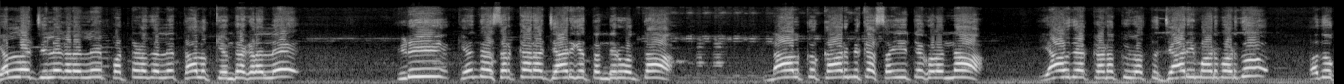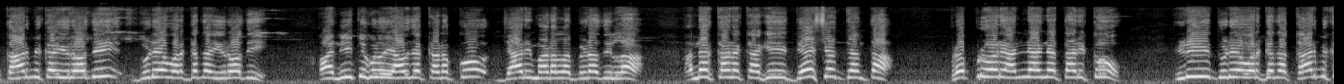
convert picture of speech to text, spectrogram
ಎಲ್ಲ ಜಿಲ್ಲೆಗಳಲ್ಲಿ ಪಟ್ಟಣದಲ್ಲಿ ತಾಲೂಕು ಕೇಂದ್ರಗಳಲ್ಲಿ ಇಡೀ ಕೇಂದ್ರ ಸರ್ಕಾರ ಜಾರಿಗೆ ತಂದಿರುವಂಥ ನಾಲ್ಕು ಕಾರ್ಮಿಕ ಸಂಹಿತೆಗಳನ್ನು ಯಾವುದೇ ಕಾರಣಕ್ಕೂ ಇವತ್ತು ಜಾರಿ ಮಾಡಬಾರ್ದು. ಅದು ಕಾರ್ಮಿಕ ವಿರೋಧಿ, ದುಡಿಯ ವರ್ಗದ ವಿರೋಧಿ. ಆ ನೀತಿಗಳು ಯಾವುದೇ ಕಾರಣಕ್ಕೂ ಜಾರಿ ಮಾಡಲ್ಲ, ಬಿಡೋದಿಲ್ಲ. ಅನ್ನೋ ಕಾರಣಕ್ಕಾಗಿ ದೇಶಾದ್ಯಂತ ಫೆಬ್ರವರಿ ಹನ್ನೆರಡನೇ ತಾರೀಕು ಇಡೀ ದುಡಿಯ ವರ್ಗದ ಕಾರ್ಮಿಕ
